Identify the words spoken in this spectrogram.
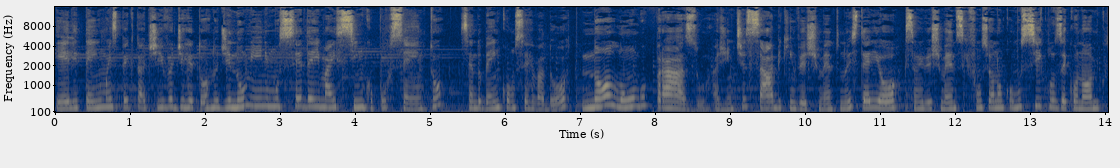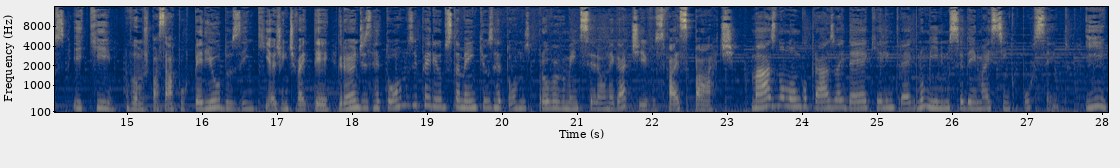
ele tem uma expectativa de retorno de no mínimo CDI mais 5% sendo bem conservador no longo prazo. A gente sabe que investimento no exterior são investimentos que funcionam como ciclos econômicos e que vamos passar por períodos em que a gente vai ter grandes retornos e períodos também que os retornos provavelmente serão negativos, faz parte. Mas no longo prazo a ideia é que ele entregue no mínimo CDI mais 5%. E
